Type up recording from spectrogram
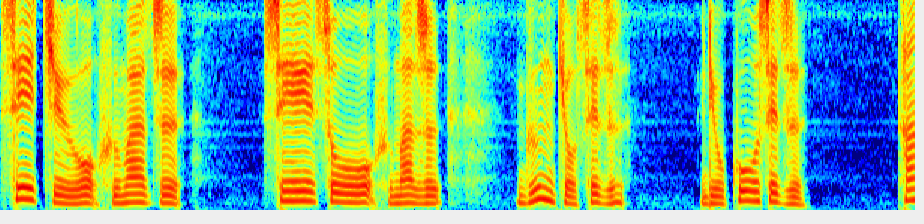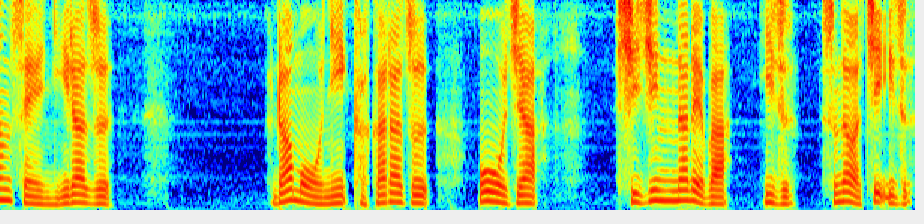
聖中を踏まず清掃を踏まず軍居せず旅行せず感性にいらず羅網にかからず王者詩人なればいず。すなわちいず。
